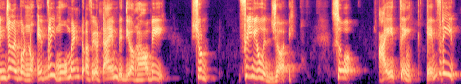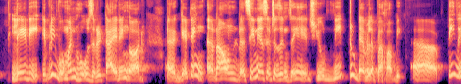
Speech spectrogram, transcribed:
என்ஜாய் பண்ணணும். Every moment of your time with your hobby should fill you with joy so I think every lady every woman who retiring or are getting around senior citizens age you need to develop a hobby. Uh, TV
